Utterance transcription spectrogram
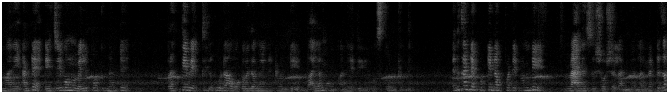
మరి అంటే ఈ జీవము వెళ్ళిపోతుందంటే ప్రతి వ్యక్తికి కూడా ఒక విధమైనటువంటి భయము అనేది వస్తూ ఉంటుంది. ఎందుకంటే పుట్టినప్పటి నుండి మేనేజ్ సోషల్ అనిమల్ అన్నట్టుగా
